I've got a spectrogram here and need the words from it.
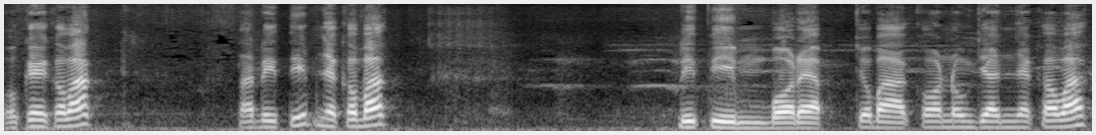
ok các bác. Ta đi tiếp nha các bác. Đi tìm bò đẹp cho bà con nông dân nha các bác.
